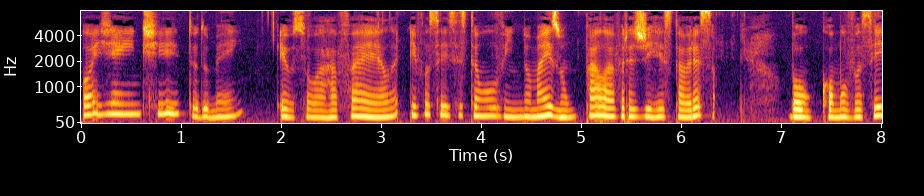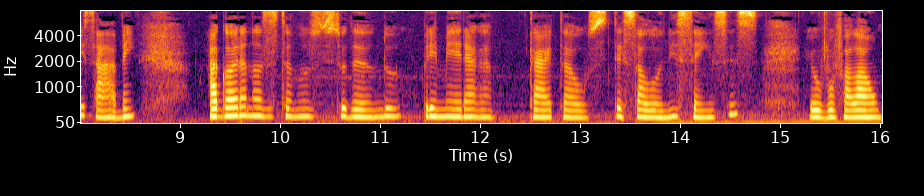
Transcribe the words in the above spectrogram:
Oi, gente, tudo bem? Eu sou a Rafaela e vocês estão ouvindo mais um Palavras de Restauração. Bom, como vocês sabem, agora nós estamos estudando primeira carta aos Tessalonicenses. Eu vou falar um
